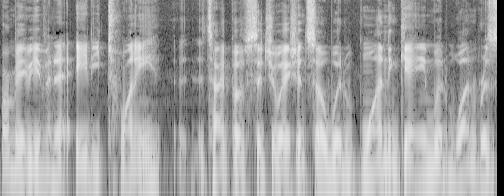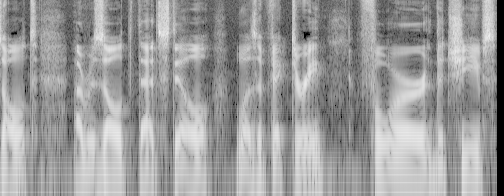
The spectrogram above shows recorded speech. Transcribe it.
or maybe even an 80 20 type of situation. So, would one game, would one result, a result that still was a victory? For the Chiefs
